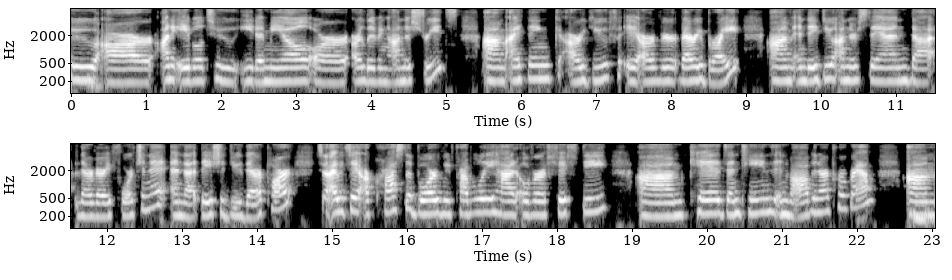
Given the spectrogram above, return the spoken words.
who are unable to eat a meal or are living on the streets. Um, I think our youth eh, are very, very bright um, and they do understand that they're very fortunate and that they should do their part. So I would say across the board, we probably had over 50 um, kids and teens involved in our program, um, mm-hmm.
